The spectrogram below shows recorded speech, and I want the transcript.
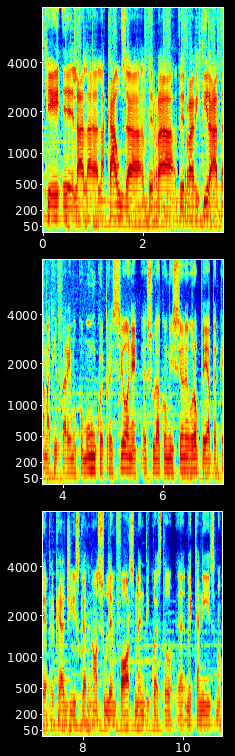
che eh, la, la, la, causa verrà, verrà, ritirata, ma che faremo comunque pressione eh, sulla Commissione europea perché, perché agisca no, sull'enforcement di questo eh, meccanismo.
